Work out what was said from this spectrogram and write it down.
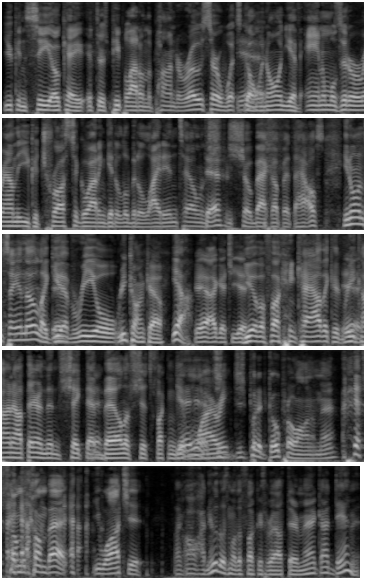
you can see okay, if there's people out on the Ponderosa or what's Yeah. going on, you have animals that are around that you could trust to go out and get a little bit of light intel and Definitely. show back up at the house. You know what I'm saying though? Like you have real recon cow. Yeah. Yeah, I get you. Yeah. You have a fucking cow that could Yeah. recon out there and then shake that Yeah. bell if shit's fucking getting wiry. Just, just put a GoPro on them, man. Just tell them to come back. You watch it. Like, oh, I knew those motherfuckers were out there, man. God damn it.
